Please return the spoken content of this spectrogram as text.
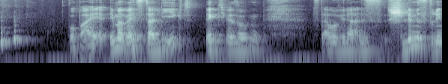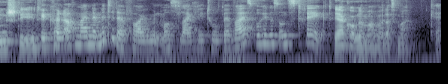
Wobei, immer wenn es da liegt, denke ich mir so, hm, dass da wohl wieder alles Schlimmes drin steht. Wir können auch mal in der Mitte der Folge mit Most Likely To. Wer weiß, wohin es uns trägt. Ja, komm, dann machen wir das mal. Okay.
